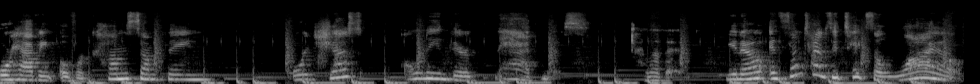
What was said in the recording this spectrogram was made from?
or having overcome something or just owning their badness. I love it. You know, and sometimes it takes a while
